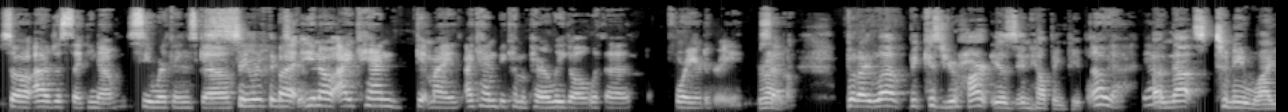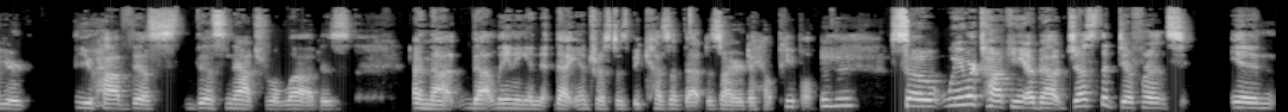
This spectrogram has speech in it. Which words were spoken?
so I'll just like you know see where things go. See where things But go. you know, I can get my I can become a paralegal with a four year degree. Right. So, But I love because your heart is in helping people. oh yeah, yeah, and that's to me why you're you have this this natural love is and that that leaning and that interest is because of that desire to help people hmm so we were talking about just the difference in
